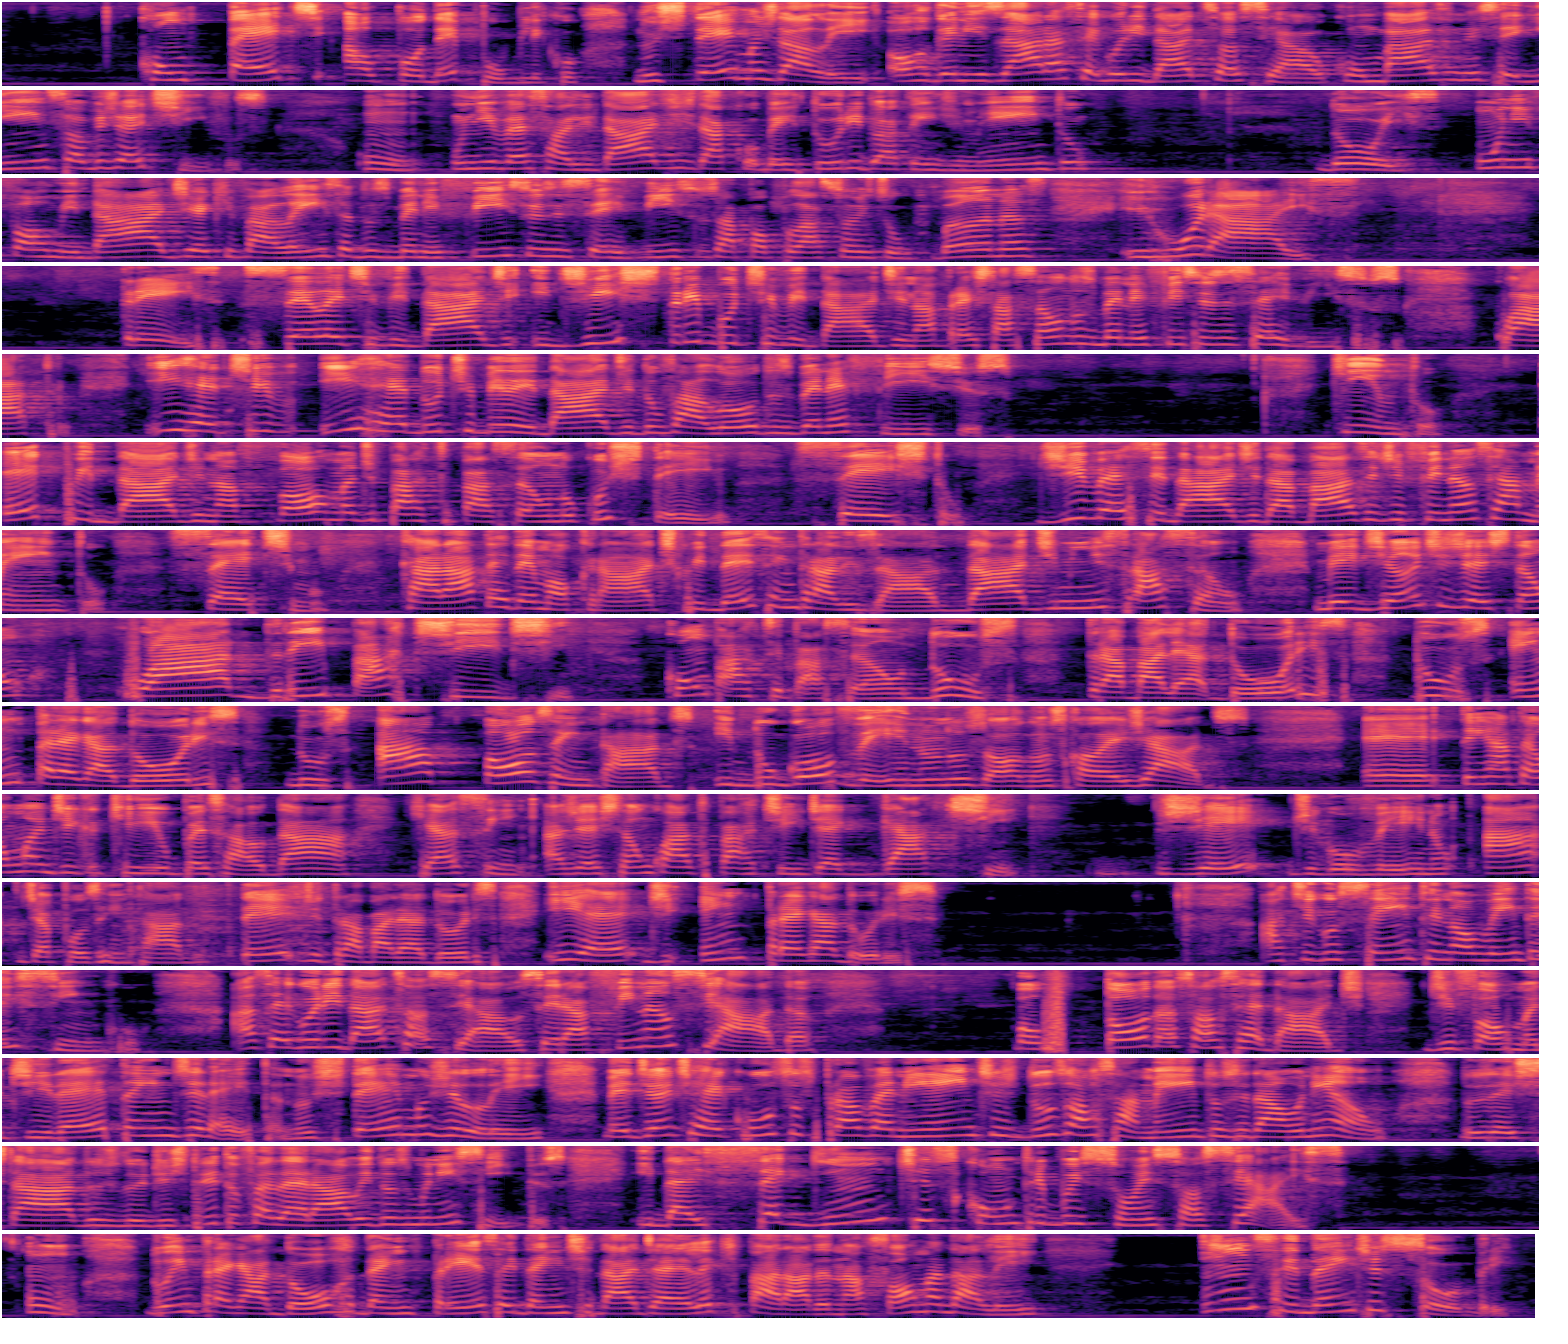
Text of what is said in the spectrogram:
Compete ao poder público, nos termos da lei, organizar a Seguridade Social com base nos seguintes objetivos: 1. Um, universalidade da cobertura e do atendimento. 2. Uniformidade e equivalência dos benefícios e serviços a populações urbanas e rurais. 3. Seletividade e distributividade na prestação dos benefícios e serviços. 4. Irredutibilidade do valor dos benefícios. 5. Equidade na forma de participação no custeio. 6. Diversidade da base de financiamento. 7 caráter democrático e descentralizado da administração, mediante gestão quadripartite, com participação dos trabalhadores, dos empregadores, dos aposentados e do governo nos órgãos colegiados. É, tem até uma dica que o pessoal dá, que é assim, a gestão quadripartite é GAT, G de governo, A de aposentado, T de trabalhadores e E de empregadores. Artigo 195. A Seguridade Social será financiada por toda a sociedade, de forma direta e indireta, nos termos de lei, mediante recursos provenientes dos orçamentos e da União, dos estados, do Distrito Federal e dos municípios, e das seguintes contribuições sociais. 1. Um, do empregador, da empresa e da entidade a ela equiparada na forma da lei, incidente sobre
